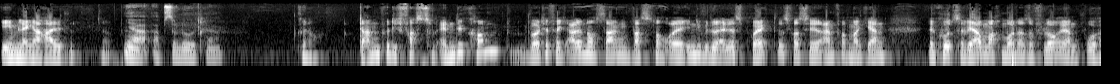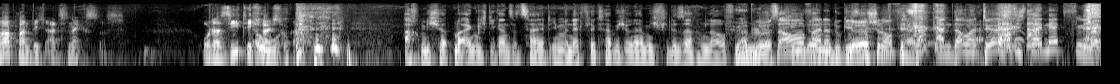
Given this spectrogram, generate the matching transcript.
eben länger halten. Ja, ja absolut, ja. Genau. Dann würde ich fast zum Ende kommen. Wollt ihr vielleicht alle noch sagen, was noch euer individuelles Projekt ist, was ihr einfach mal gern eine kurze Werbung machen wollt? Also Florian, wo hört man dich als nächstes? Oder sieht dich vielleicht oh. sogar? Ach, mich hört man eigentlich die ganze Zeit. Ich meine, Netflix habe ich unheimlich viele Sachen laufen. Hör bloß auf, Kingdom, Alter, du gehst ne? mir schon auf den Sack andauernd, hör ich dich bei Netflix.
